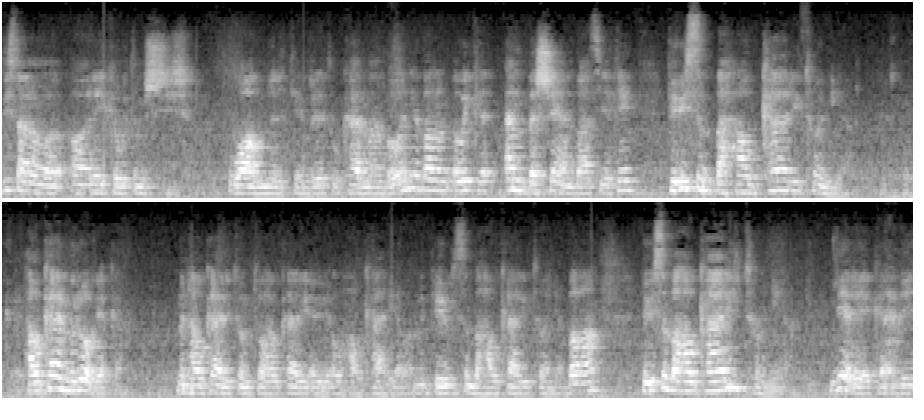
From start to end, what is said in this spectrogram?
دیسانەوە ئەوانەی کەوتم واڵنلکێنرێت و کارمان بەوە نیە بەڵام ئەوەی کە ئەم بەشەیان باسی یەکەین پێویستم بە هاوکاری تۆ نیە هاوکار مرۆڤێکە من هاوکاری تۆم تۆ هاوکاری ئەوی ئەو هاوکاری ئەوە من پێویستم بە هاوکاری تۆ نیە بەڵام پێویستم بە هاوکاری تۆ نیە لێرەیەکە بێ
